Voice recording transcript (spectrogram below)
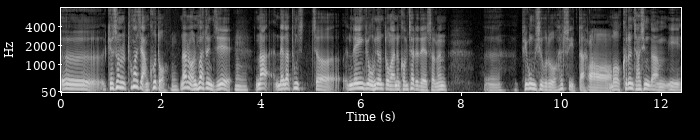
어 개선을 통하지 않고도 음. 나는 얼마든지 음. 나 내가 통저 내 임기 5년 동안은 검찰에 대해서는 어 비공식으로 할 수 있다. 어. 뭐 그런 자신감이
